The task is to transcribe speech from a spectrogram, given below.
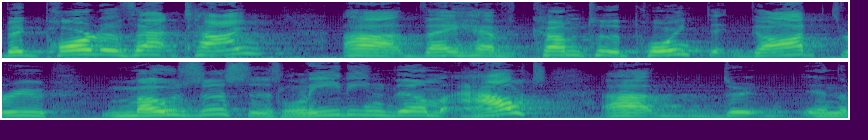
big part of that time. Uh, they have come to the point that God, through Moses, is leading them out uh, in the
